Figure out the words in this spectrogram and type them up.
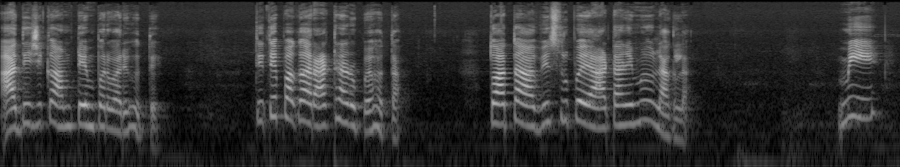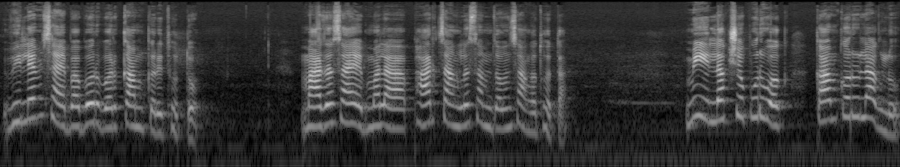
आधीचे काम टेम्परवारी होते. तिथे पगार अठरा रुपये होता. तो आता वीस रुपये आटाने मिळू लागला. मी विलेम साहेबाबरोबर काम करीत होतो. माझा साहेब मला फार चांगलं समजावून सांगत होता. मी लक्षपूर्वक काम करू लागलो.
